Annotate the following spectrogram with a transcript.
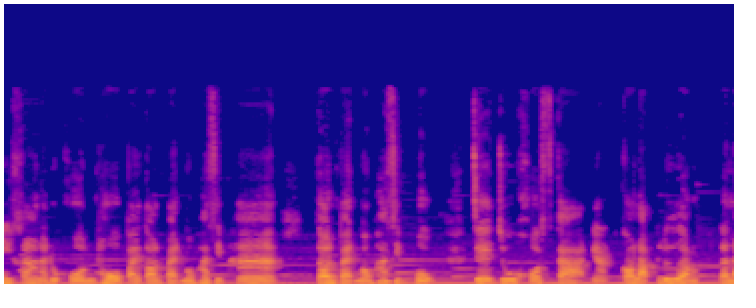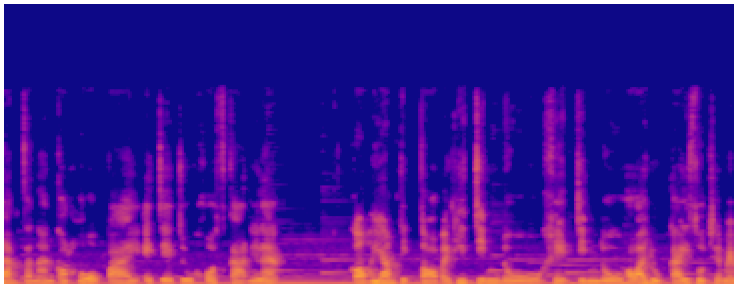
มีค่านะทุกคน โทรไปตอน8โมง55 ตอน8โมง56 เจจู coast guard เนี่ยก็รับเรื่อง และหลังจากนั้นก็โทรไปไอเจจู coast guard นี่แหละก็พยายามติดต่อไปที่จินโด เขตจินโด เพราะว่าอยู่ใกล้สุดใช่ไหม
